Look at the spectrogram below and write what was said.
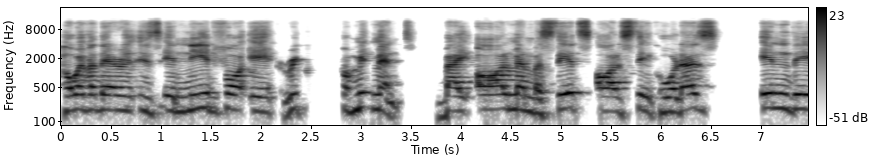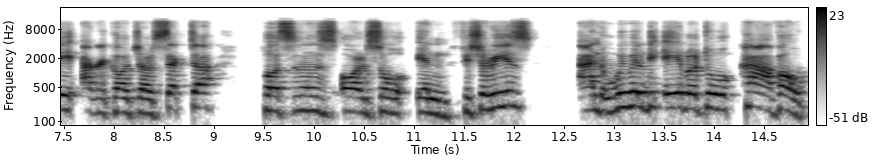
However, there is a need for a recommitment by all member states, all stakeholders in the agricultural sector persons also in fisheries, and we will be able to carve out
